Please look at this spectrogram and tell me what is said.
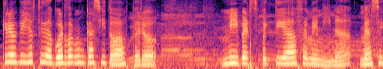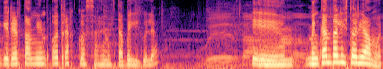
creo que yo estoy de acuerdo con casi todas, pero mi perspectiva femenina me hace querer también otras cosas en esta película. Eh, me encanta la historia de amor.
